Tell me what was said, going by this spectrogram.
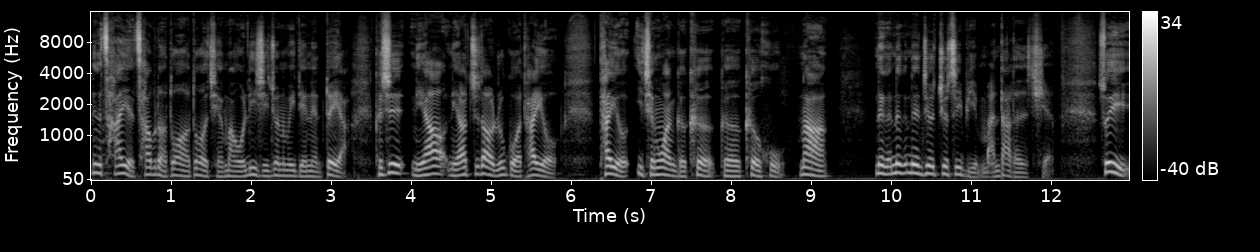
那个差也差不了多少多少钱嘛？我利息就那么一点点，对呀、啊。可是你要你要知道，如果他有他有一千万个客个客户，那那个那个那就就是一笔蛮大的钱。所以，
